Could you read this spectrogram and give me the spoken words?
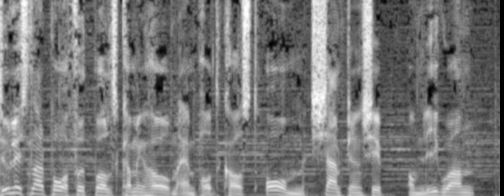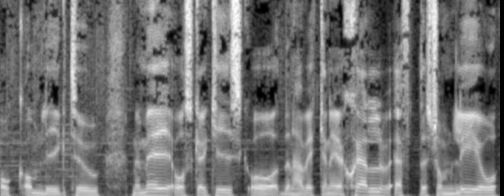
Du lyssnar på Footballs Coming Home, en podcast om Championship, om League One och om League 2 med mig, Oskar Kisk och den här veckan är jag själv eftersom Leo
